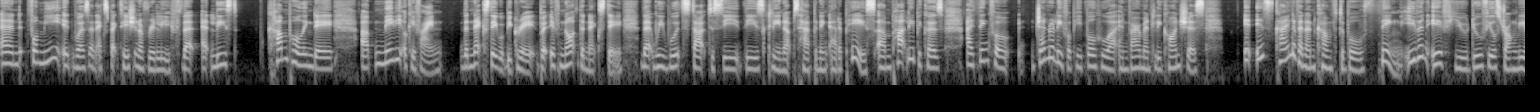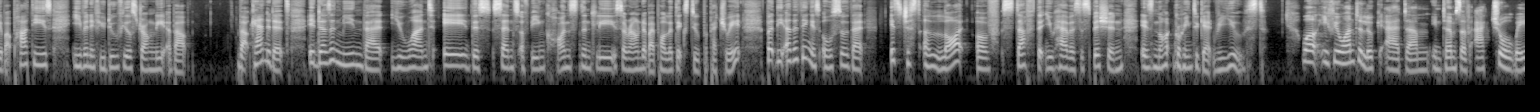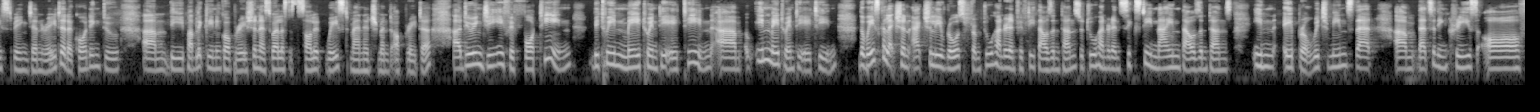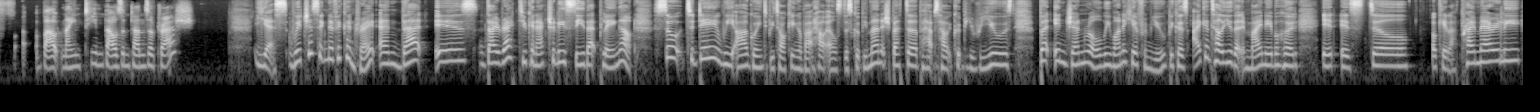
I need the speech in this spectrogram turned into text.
And for me, it was an expectation of relief that at least come polling day, uh, maybe, okay, fine, the next day would be great, but if not the next day, that we would start to see these cleanups happening at a pace. Um, partly because I think for generally for people who are environmentally conscious, it is kind of an uncomfortable thing. Even if you do feel strongly about parties, even if you do feel strongly about about candidates, it doesn't mean that you want a this sense of being constantly surrounded by politics to perpetuate. But the other thing is also that it's just a lot of stuff that you have a suspicion is not going to get reused. Well, if you want to look at um, in terms of actual waste being generated, according to um, the Public Cleaning Corporation as well as the Solid Waste Management Operator, uh, during GE 14 between May 2018, um, in May 2018, the waste collection actually rose from 250,000 tons to 269,000 tons in April, which means that um, that's an increase of about 19,000 tons of trash. Yes, which is significant, right? And that is direct. You can actually see that playing out. So today we are going to be talking about how else this could be managed better, perhaps how it could be reused. But in general, we want to hear from you because I can tell you that in my neighborhood, it is still okay lah. Primarily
